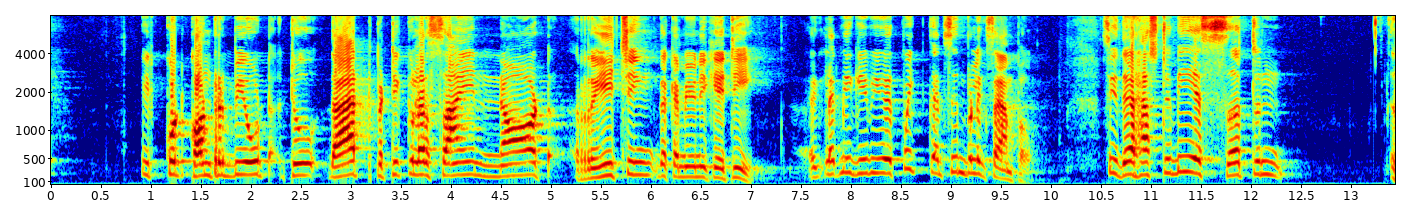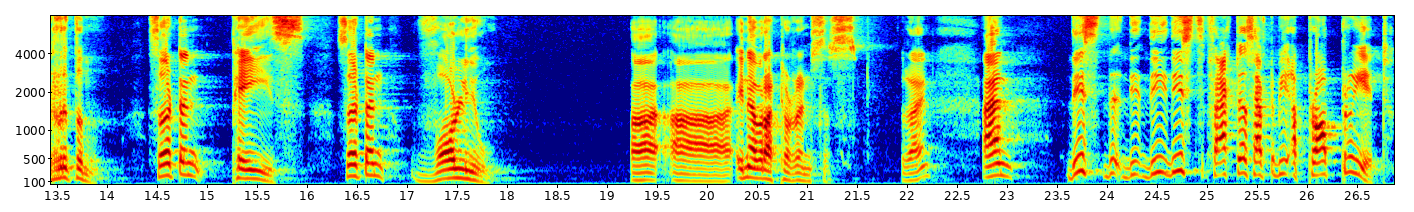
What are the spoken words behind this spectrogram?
it could contribute to that particular sign not reaching the communicatee. Let me give you a quick and simple example. See, there has to be a certain rhythm, certain pace, certain volume uh, uh, in our utterances, right. And this, the, the, these factors have to be appropriate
